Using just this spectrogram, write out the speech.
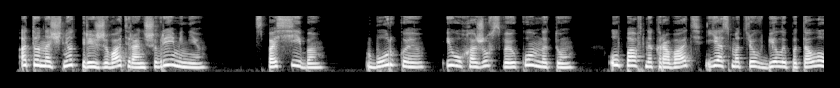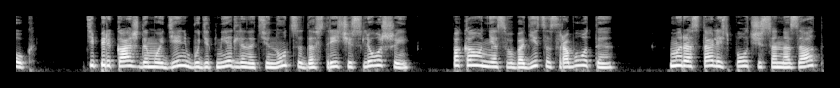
«а то начнет переживать раньше времени». «Спасибо». Буркаю и ухожу в свою комнату. Упав на кровать, я смотрю в белый потолок. Теперь каждый мой день будет медленно тянуться до встречи с Лешей, пока он не освободится с работы. Мы расстались полчаса назад,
